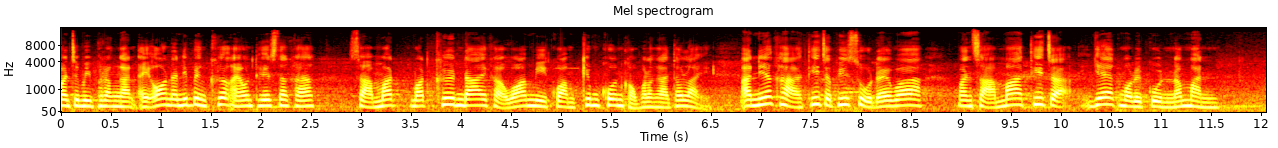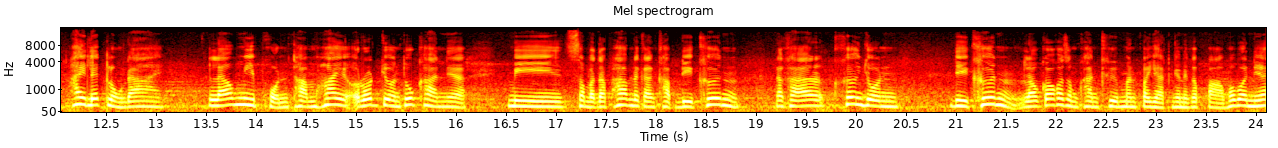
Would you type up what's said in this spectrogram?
มันจะมีพลังงานไอออน อันนี้เป็นเครื่องไอออนเทสนะคะ สามารถวัดคลื่นได้ค่ะว่ามีความเข้มข้นของพลังงานเท่าไหร่ อันนี้ค่ะที่จะพิสูจน์ได้ว่ามันสามารถที่จะแยกโมเลกุลน้ำมันให้เล็กลงได้ แล้วมีผลทำให้รถยนต์ทุกคันเนี่ยมีสมรรถภาพในการขับดีขึ้นนะคะ เครื่องยนต์ดีขึ้น แล้วก็ข้อสำคัญคือมันประหยัดเงินในกระเป๋า เพราะวันนี้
